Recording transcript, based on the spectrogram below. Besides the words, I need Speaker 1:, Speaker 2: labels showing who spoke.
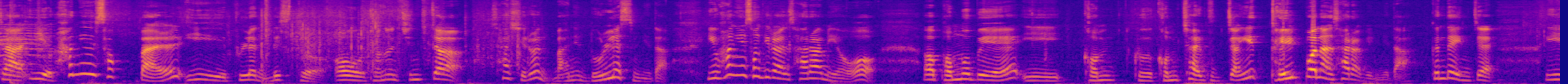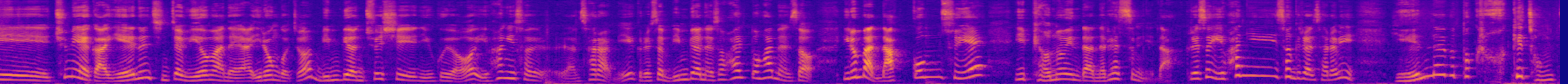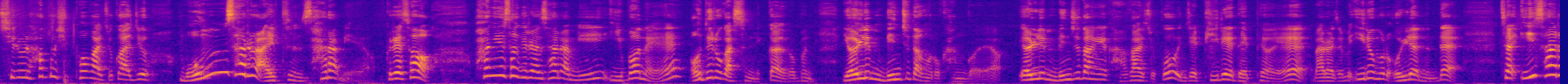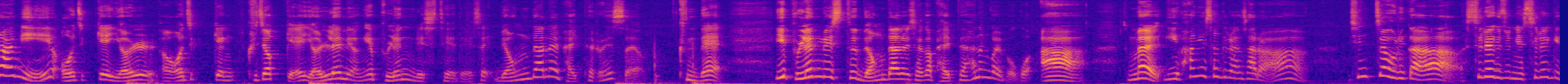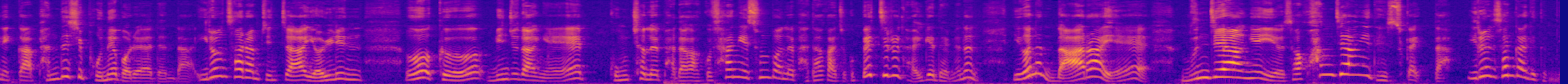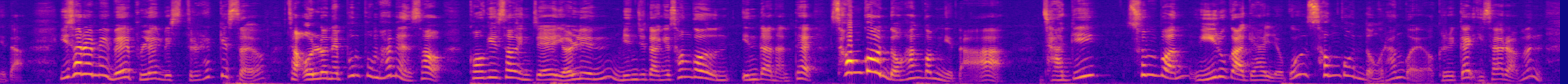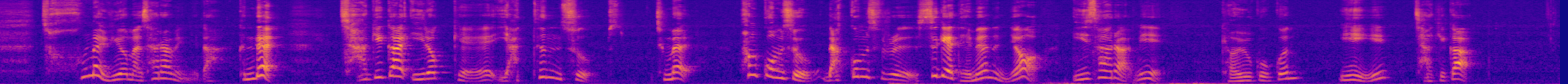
Speaker 1: 자, 이 황희석발 이 블랙리스트. 어, 저는 진짜 사실은 많이 놀랬습니다. 이 황희석이라는 사람이요. 어, 법무부의 이 검, 그 검찰국장이 될 뻔한 사람입니다. 근데 이제 이 추미애가 얘는 진짜 위험한 애야 이런 거죠. 민변 출신이고요. 이 황희석이라는 사람이 그래서 민변에서 활동하면서 이른바 낙곰수의 이 변호인단을 했습니다. 그래서 이 황희석이라는 사람이 옛날부터 그렇게 정치를 하고 싶어가지고 아주 몸살을 앓던 사람이에요. 그래서 황희석이라는 사람이 이번에 어디로 갔습니까, 여러분? 열린민주당으로 간 거예요. 열린민주당에 가가지고 이제 비례대표에 말하자면 이름을 올렸는데, 자, 이 사람이 어저께 열, 어, 어저께, 그저께 14명의 블랙리스트에 대해서 명단을 발표를 했어요. 근데 이 블랙리스트 명단을 제가 발표하는 걸 보고, 아, 정말 이 황희석이라는 사람, 진짜 우리가 쓰레기 중에 쓰레기니까 반드시 보내버려야 된다. 이런 사람 진짜 열린 어, 그 민주당의 공천을 받아갖고 상위 순번을 받아가지고 배지를 달게 되면은 이거는 나라의 문재앙에 의해서 황재앙이 될 수가 있다. 이런 생각이 듭니다. 이 사람이 왜 블랙리스트를 했겠어요? 자, 언론에 뿜뿜하면서 거기서 이제 열린 민주당의 선거인단한테 선거운동 한 겁니다. 자기 순번 위로 가게 하려고 선거운동을 한 거예요. 그러니까 이 사람은 정말 위험한 사람입니다. 근데 자기가 이렇게 얕은 수, 정말 황꼼수, 낙꼼수를 쓰게 되면은요, 이 사람이 결국은 이 자기가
